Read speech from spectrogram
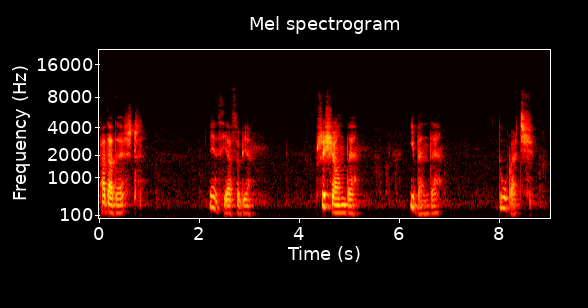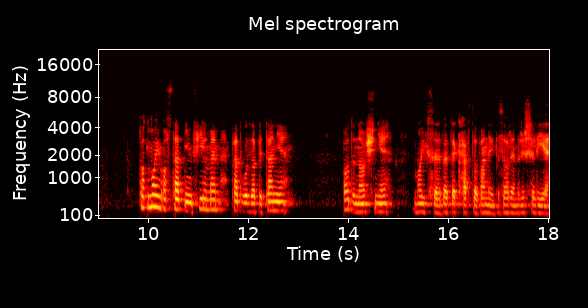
pada deszcz, więc ja sobie przysiądę i będę dłubać. Pod moim ostatnim filmem padło zapytanie odnośnie moich serwetek haftowanych wzorem Richelieu.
